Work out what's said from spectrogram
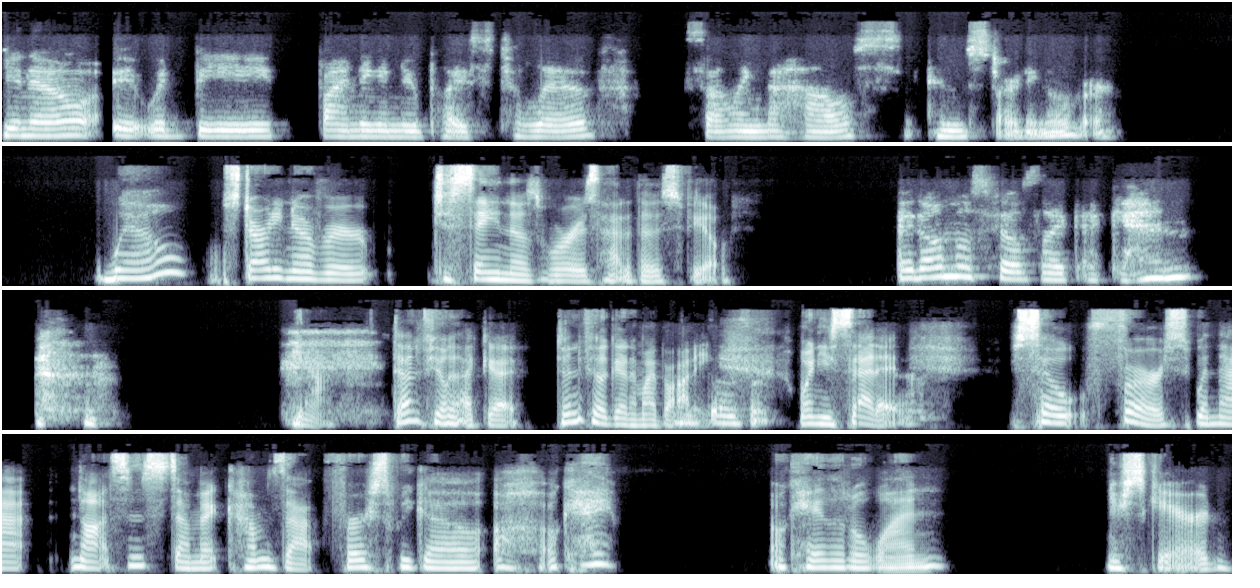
You know, it would be finding a new place to live, selling the house, and starting over. Well, starting over, just saying those words, how do those feel? It almost feels like again. yeah, doesn't feel that good. Doesn't feel good in my body when you said it. So, first, when that knots in stomach comes up, first we go, oh, okay, okay, little one, you're scared.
